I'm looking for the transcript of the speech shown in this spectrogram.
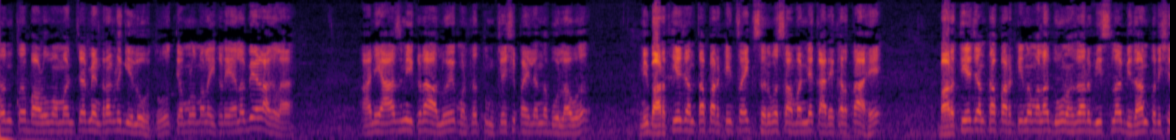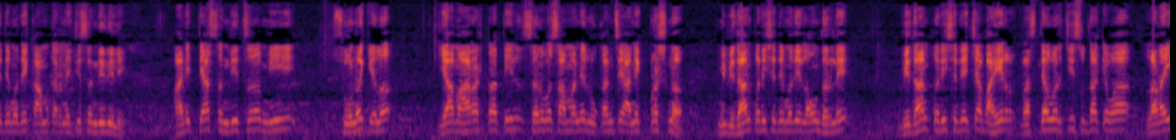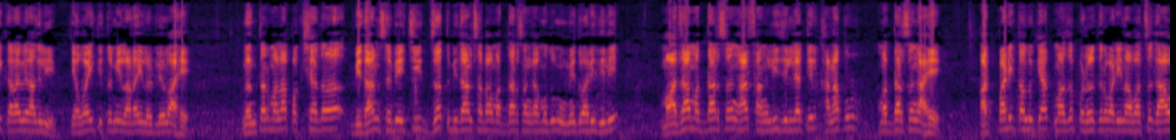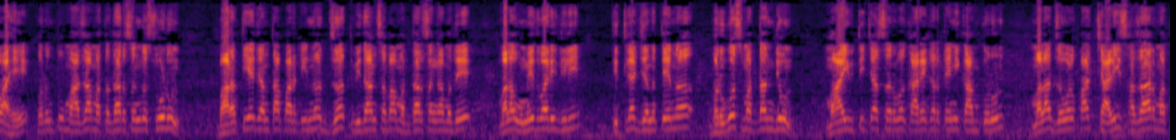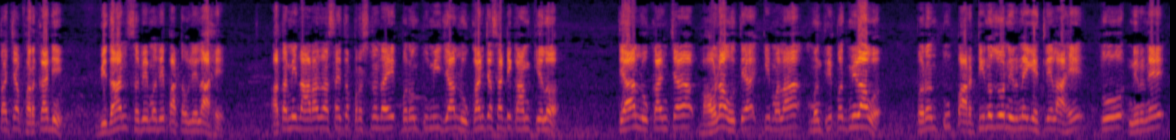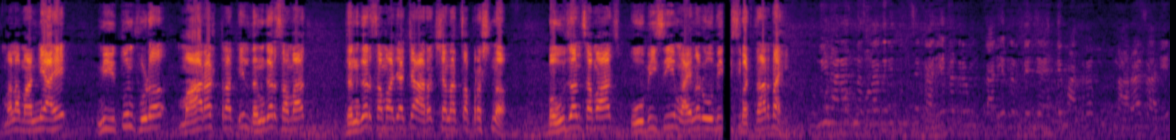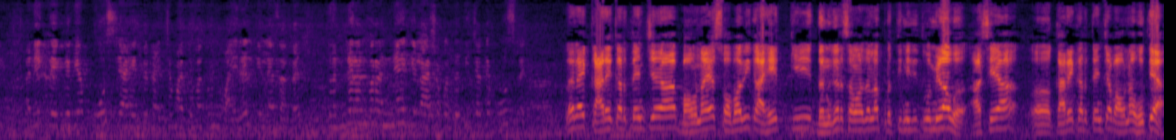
संत बाळूमामांच्या मेंढराकडे गेलो होतो. त्यामुळे मला इकडे यायला वेळ लागला. आणि आज मी इकडे आलोय म्हटलं तुमच्याशी पहिल्यांदा बोलावं. मी भारतीय जनता पार्टीचा एक सर्वसामान्य कार्यकर्ता आहे. भारतीय जनता पार्टीनं मला दोन हजार वीसला विधान परिषदेमध्ये काम करण्याची संधी दिली. आणि त्या संधीचं मी सोनं केलं. या महाराष्ट्रातील सर्वसामान्य लोकांचे अनेक प्रश्न मी विधान परिषदेमध्ये लावून धरले. विधान परिषदेच्या बाहेर रस्त्यावरची सुद्धा केव्हा लढाई करावी लागली तेव्हाही तिथं मी लढाई लढलेलो आहे. नंतर मला पक्षानं विधानसभेची जत विधानसभा मतदारसंघामधून उमेदवारी दिली. माझा मतदारसंघ हा सांगली जिल्ह्यातील खानापूर मतदारसंघ आहे. आटपाडी तालुक्यात माझं पडळकरवाडी नावाचं गाव आहे परंतु माझा मतदारसंघ सोडून भारतीय जनता पार्टीनं जत विधानसभा मतदारसंघामध्ये मला उमेदवारी दिली. तिथल्या जनतेनं भरघोस मतदान देऊन महायुतीच्या सर्व कार्यकर्त्यांनी काम करून मला जवळपास चाळीस हजार मताच्या फरकाने विधानसभेमध्ये पाठवलेलं आहे. आता मी नाराज असायचा प्रश्न नाही परंतु मी ज्या लोकांच्यासाठी काम केलं त्या लोकांच्या भावना होत्या की मला मंत्रीपद मिळावं. परंतु पार्टीनं जो निर्णय घेतलेला आहे तो निर्णय मला मान्य आहे. मी इथून पुढं महाराष्ट्रातील धनगर समाज धनगर समाजाच्या आरक्षणाचा प्रश्न Bahujan Samaj OBC minor OBC भटणार नाही तुम्ही नाराज नसला तरी तुमचे कार्यकर्ते कार्यकर्ते जे आहेत ते मात्र आज नाराज आहेत. अनेक वेगवेगळ्या पोस्ट ज्या आहेत त्या त्यांच्या माध्यमातून व्हायरल केल्या जात आहेत. धनगरांवर अन्याय केला अशा पद्धतीच्या त्या पोस्ट आहेत. नाही नाही कार्यकर्त्यांच्या भावना या स्वाभाविक आहेत की धनगर समाजाला प्रतिनिधित्व मिळावं अशा कार्यकर्त्यांच्या भावना होत्या.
